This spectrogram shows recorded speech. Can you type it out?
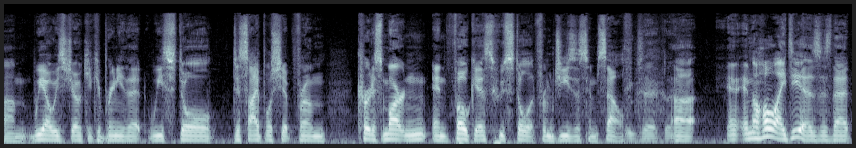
Um, we always joke at Cabrini that we stole discipleship from Curtis Martin and Focus, who stole it from Jesus himself. Exactly. Uh, and, and the whole idea is is that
